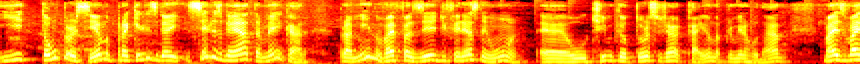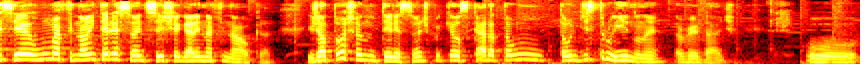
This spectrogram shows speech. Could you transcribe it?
e estão torcendo para que eles ganhem. Se eles ganhar também, cara, para mim não vai fazer diferença nenhuma. É, o time que eu torço já caiu na primeira rodada, mas vai ser uma final interessante se chegarem na final, cara. E já tô achando interessante porque os caras tão tão destruindo, né, na verdade. O...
